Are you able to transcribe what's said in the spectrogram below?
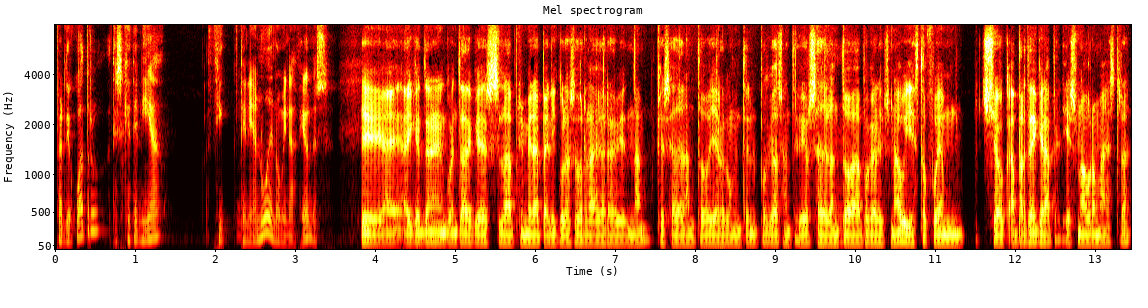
perdió cuatro. Es que tenía, tenía nueve nominaciones. Sí, hay, hay que tener en cuenta de que es la primera película sobre la guerra de Vietnam que se adelantó, ya lo comenté en el podcast anterior, se adelantó a Apocalypse Now y esto fue un shock, aparte de que la peli es una obra maestra,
